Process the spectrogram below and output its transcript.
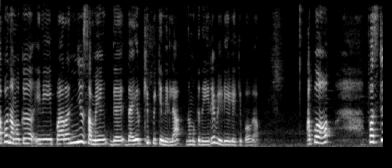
അപ്പോൾ നമുക്ക് ഇനി പറഞ്ഞ സമയം ദൈർഘിപ്പിക്കുന്നില്ല നമുക്ക് നേരെ വീഡിയോയിലേക്ക് പോകാം. അപ്പോൾ ഫസ്റ്റ്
